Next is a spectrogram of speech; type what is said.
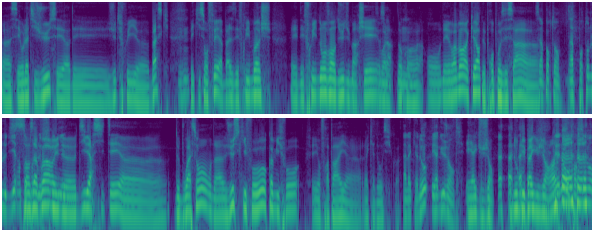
euh, c'est au latijus, c'est euh, des jus de fruits euh, basques, mhm. mais qui sont faits à base des fruits moches et des fruits non vendus du marché. Voilà. Donc mhm. voilà, on est vraiment à cœur de proposer ça. c'est important, important de le dire. Sans avoir une diversité de boissons, on a juste ce qu'il faut, comme il faut, et on fera pareil à la Cano aussi. Quoi. À la Cano et à Gujan. Et à Gujan. N'oublie pas Gujan. Hein. Et eh non, forcément.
